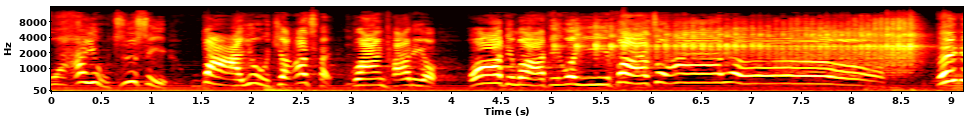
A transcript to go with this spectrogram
花有姿色，马有家财，管他的哟，花的麻的我一把抓哟。哎，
